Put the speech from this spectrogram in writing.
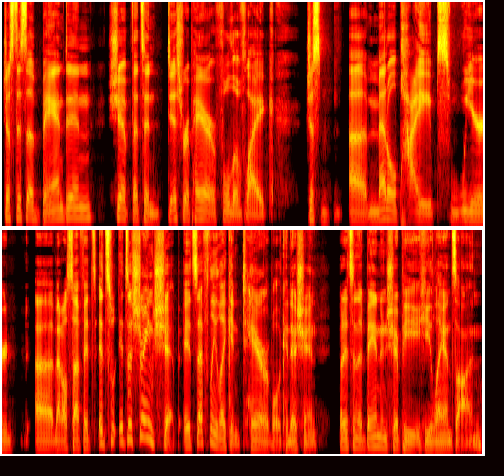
Just this abandoned ship that's in disrepair, full of like just uh, metal pipes, weird uh, metal stuff. It's it's it's a strange ship. It's definitely like in terrible condition, but it's an abandoned ship he he lands on.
